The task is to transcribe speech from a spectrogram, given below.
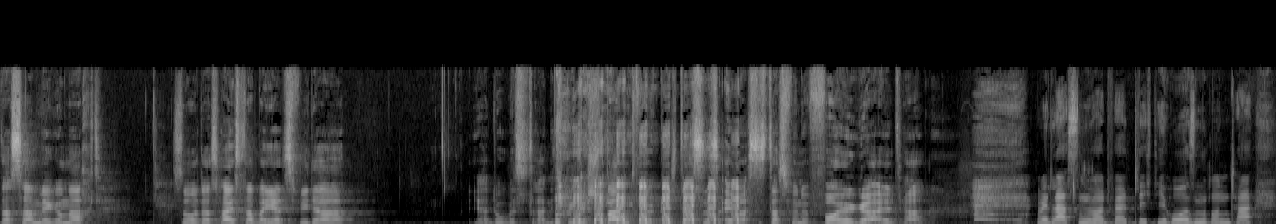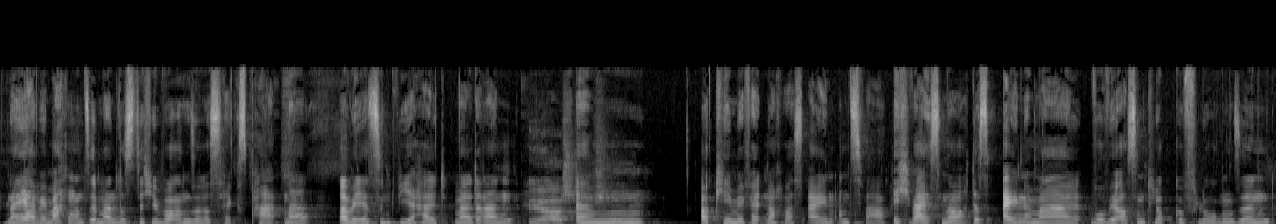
Das haben wir gemacht. So, das heißt aber jetzt wieder ja, du bist dran. Ich bin gespannt wirklich. Das ist, ey, was ist das für eine Folge, Alter? Wir lassen wortwörtlich die Hosen runter. Naja, wir machen uns immer lustig über unsere Sexpartner, aber jetzt sind wir halt mal dran. Ja, stimmt ähm, schon. Okay, mir fällt noch was ein. Und zwar, ich weiß noch, das eine Mal, wo wir aus dem Club geflogen sind,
